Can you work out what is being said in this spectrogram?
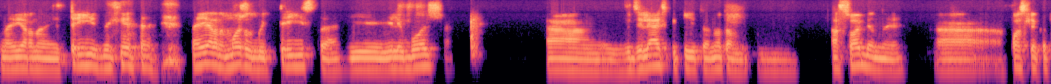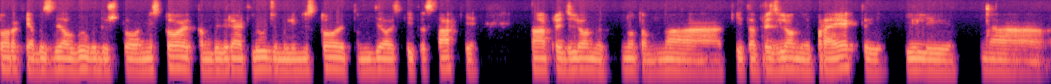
наверное, три, наверное, может быть 300 и, или больше. А, выделять какие-то, ну, там, особенные, а, после которых я бы сделал выводы, что не стоит там доверять людям или не стоит там делать какие-то ставки на определенных, ну, там, на какие-то определенные проекты или на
